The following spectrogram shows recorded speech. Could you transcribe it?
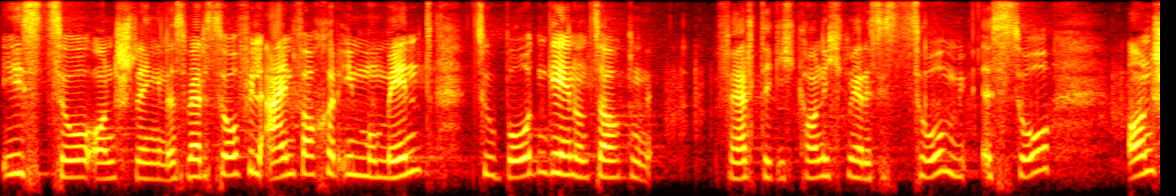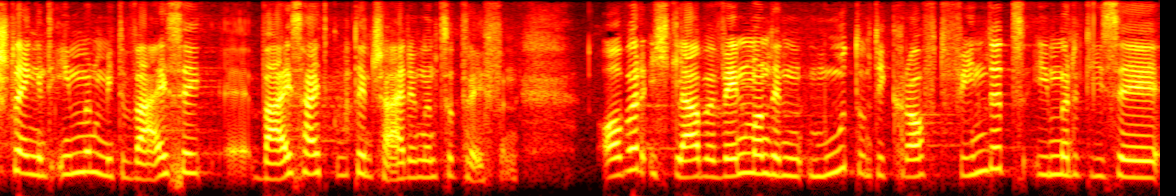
ist so anstrengend. Es wäre so viel einfacher im Moment zu Boden gehen und sagen, fertig, ich kann nicht mehr. Es ist so, es ist so anstrengend, immer mit Weise, äh, Weisheit gute Entscheidungen zu treffen. Aber ich glaube, wenn man den Mut und die Kraft findet, immer diese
